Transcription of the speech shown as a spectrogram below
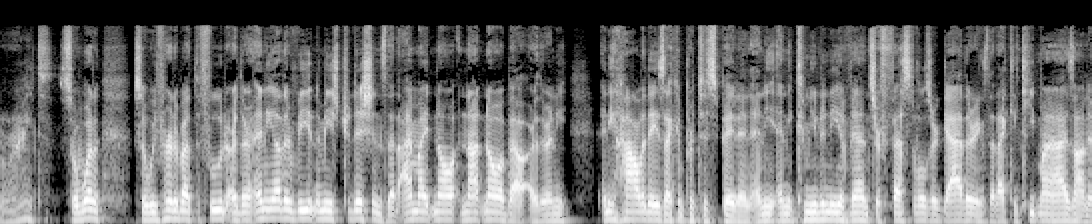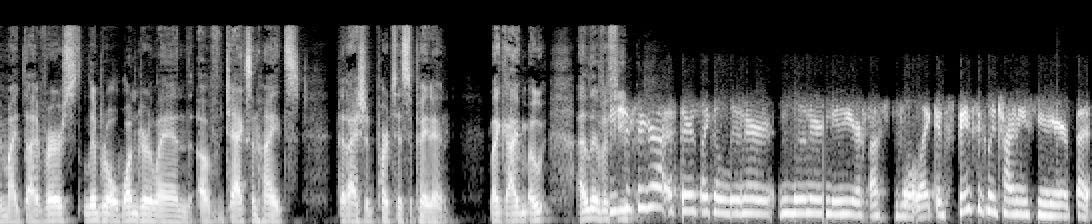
All right. So what? So we've heard about the food. Are there any other Vietnamese traditions that I might know not know about? Are there any any holidays I can participate in? Any any community events or festivals or gatherings that I can keep my eyes on in my diverse liberal wonderland of Jackson Heights that I should participate in? Like I'm, I live a You few. should figure out if there's like a lunar lunar New Year festival. Like it's basically Chinese New Year, but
